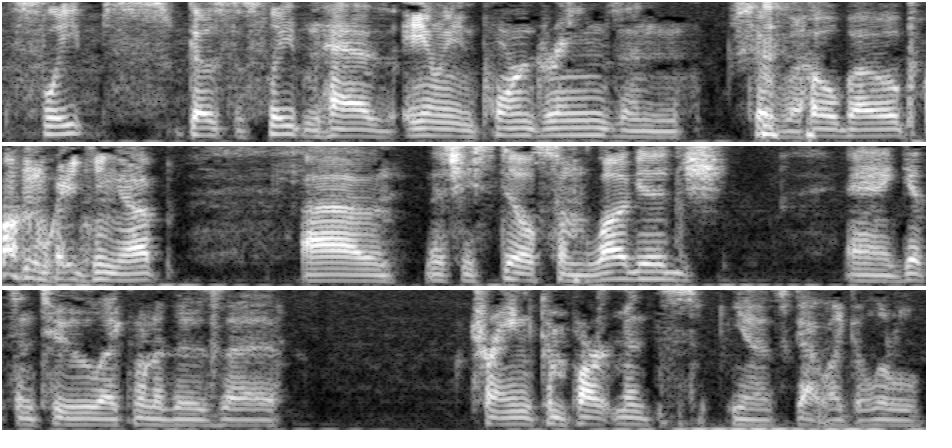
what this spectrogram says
sleeps, goes to sleep, and has alien porn dreams and kills a hobo upon waking up. Uh, then she steals some luggage and gets into like one of those uh, train compartments. You know, it's got like a little,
